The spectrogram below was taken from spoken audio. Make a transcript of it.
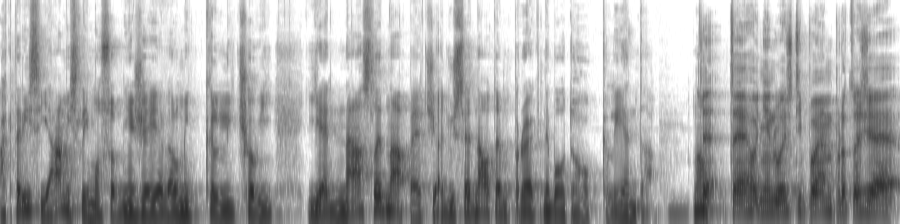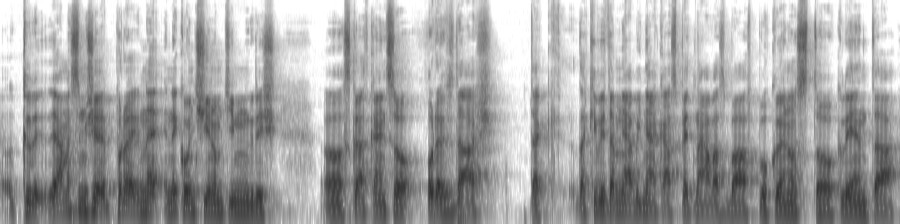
a který si já myslím osobně, že je velmi klíčový, je následná péče, ať už se jedná o ten projekt nebo o toho klienta. No. To, to je hodně důležitý pojem, protože já myslím, že projekt ne, nekončí jenom tím, když uh, zkrátka něco odevzdáš, tak taky by tam měla být nějaká zpětná vazba, spokojenost toho klienta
